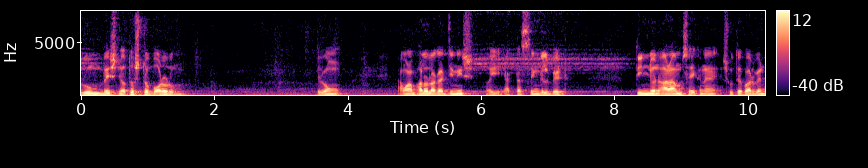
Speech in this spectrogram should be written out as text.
রুম বেশ যথেষ্ট বড় রুম এবং আমার ভালো লাগার জিনিস ওই একটা সিঙ্গেল বেড তিনজন আরামসে এখানে শুতে পারবেন।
